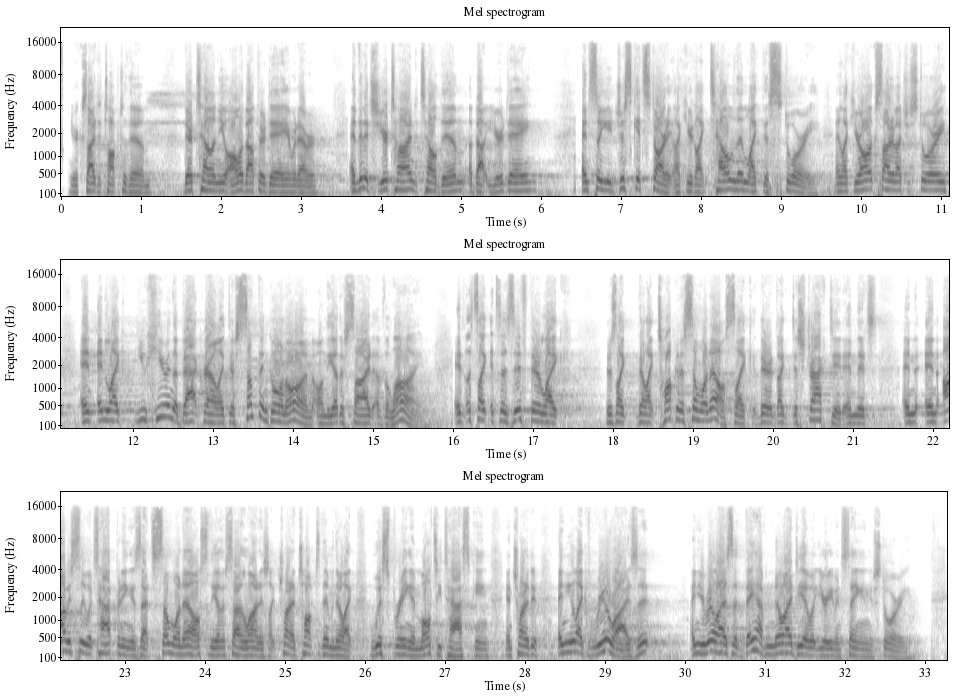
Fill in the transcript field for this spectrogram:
You're excited to talk to them. They're telling you all about their day or whatever. And then it's your time to tell them about your day. And so you just get started. Like you're like telling them like this story. And like you're all excited about your story. And, and like you hear in the background, like there's something going on on the other side of the line. It's like, it's as if they're like, there's like, they're like talking to someone else. Like they're like distracted. And it's, and, and obviously what's happening is that someone else on the other side of the line is like trying to talk to them and they're like whispering and multitasking and trying to do, and you like realize it. And you realize that they have no idea what you're even saying in your story.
